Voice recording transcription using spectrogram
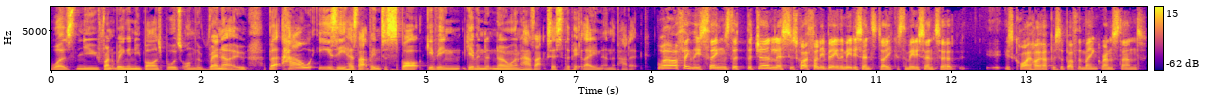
was new front wing and new barge boards on the Renault. But how easy has that been to spot, given given that no one has access to the pit lane and the paddock? Well, I think these things, the, the journalists, it's quite funny being in the media centre today because the media centre is quite high up. It's above the main grandstand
